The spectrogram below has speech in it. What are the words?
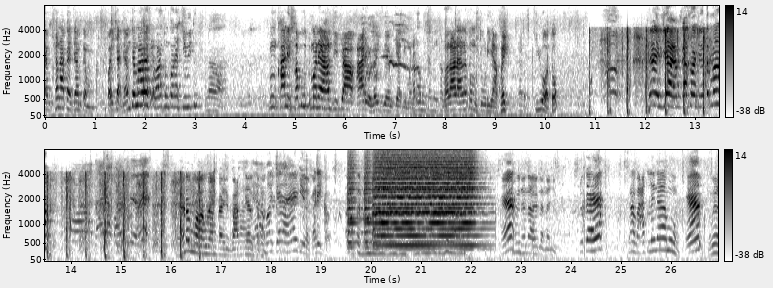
એમ છે ના કઈ જેમ તેમ. પૈસા જેમ તેમ આવે છે વાતું કરે કેવી તું ના. તું ખાલી સબૂત મને આજી કે આર્યો લઈ ગયો એમ કહેતી મને. બલાડાને તો હું તોડી નાખું. કયો હતો? એમ કાસો ખેતરમાં? હેડો હું આવું એમ કાંઈ વાત કરે તો. આ તો હે? કોઈને ના એટલે નહીં. ના, વાત લઈને આવ્યો હું. હુએ.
